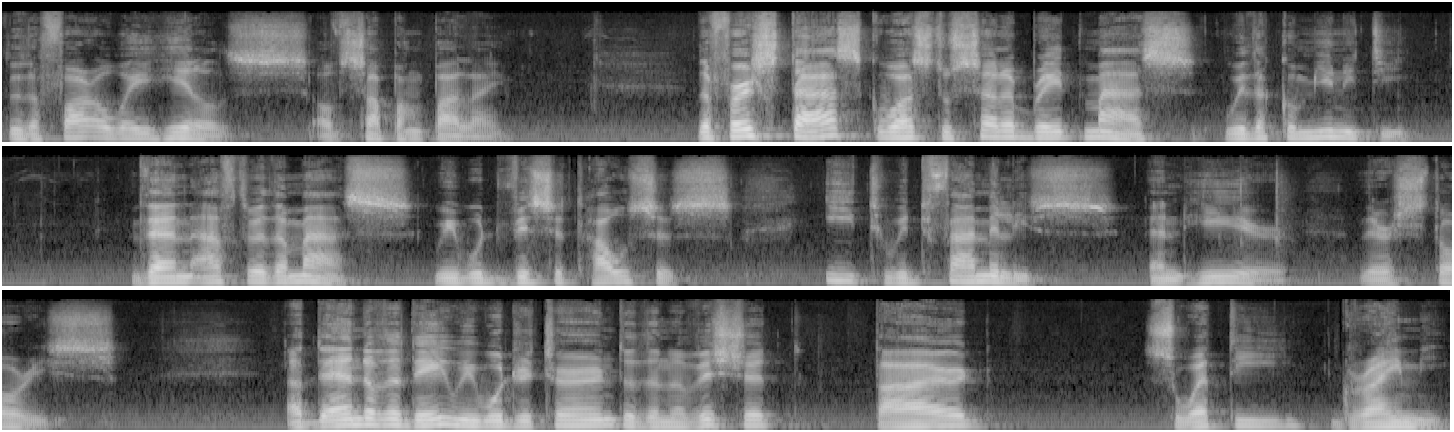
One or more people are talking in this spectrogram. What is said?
to the faraway hills of Sapang Palay. The first task was to celebrate Mass with the community. Then, after the Mass, we would visit houses, eat with families, and hear their stories. At the end of the day, we would return to the novitiate, tired, sweaty, grimy.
